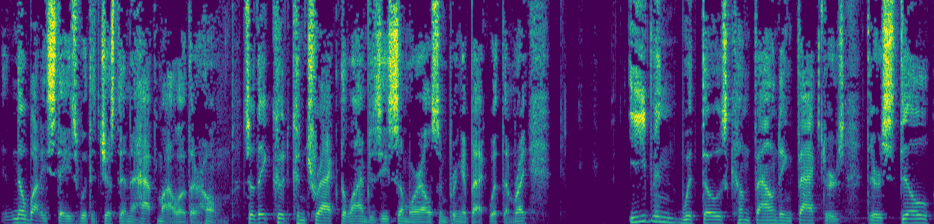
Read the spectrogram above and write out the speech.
Nobody stays with it just in a half mile of their home. So they could contract the Lyme disease somewhere else and bring it back with them, right? Even with those confounding factors, there's still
